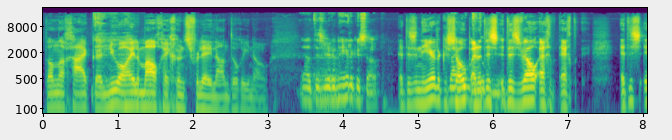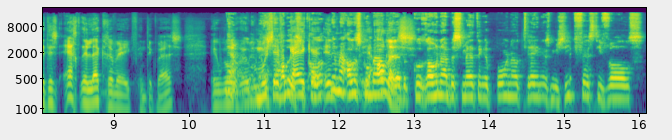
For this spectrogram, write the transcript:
dan ga ik nu al helemaal geen gunst verlenen aan Torino. Ja, het is weer een heerlijke soap. Het is een heerlijke Daar soap en het is, het is wel echt, echt het, is, het is echt een lekkere week, vind ik, Wes. Ik bedoel, Ja, eh, moest je even alles, kijken... In- nee, maar alles komt ja. We alles. coronabesmettingen, pornotrainers, muziekfestivals.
